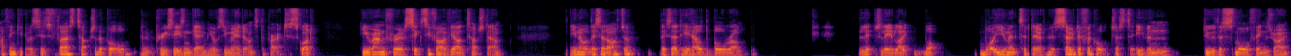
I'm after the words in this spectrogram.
I think it was his first touch of the ball in a preseason game. He obviously made it onto the practice squad. He ran for a 65 yard touchdown. You know what they said after? They said he held the ball wrong. Literally, like what what are you meant to do? It's so difficult just to even do the small things right.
